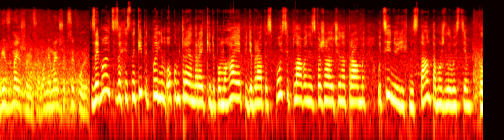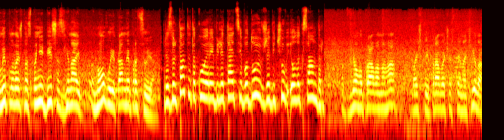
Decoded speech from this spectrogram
він зменшується. Вони менше психують. Займаються захисники під пильним оком тренера, який допомагає підібрати спосіб плавання, зважаючи на травми, оцінює їхній стан та можливості. Коли пливеш на спині, більше згинай ногу, яка не працює. Результати такої реабілітації водою вже відчув і Олександр. От в нього права нога, бачите, і права частина тіла,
